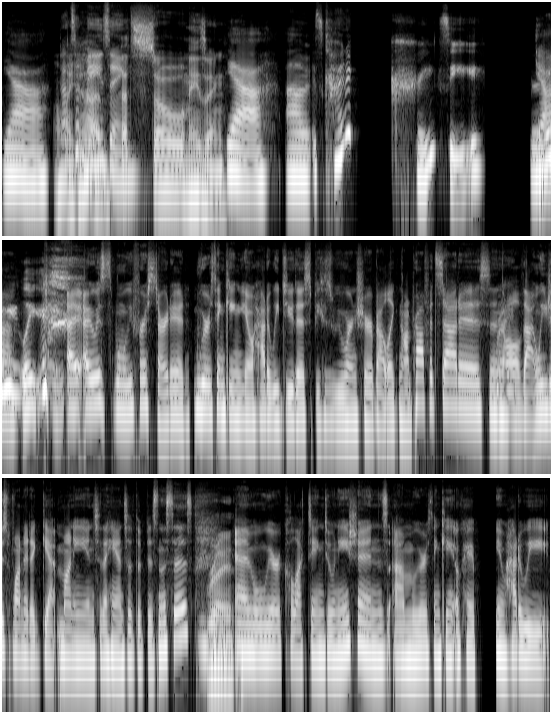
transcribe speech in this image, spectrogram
Yeah. Oh my That's God. amazing. That's so amazing. Yeah. Um, it's kind of crazy. Yeah. Like, I, I was when we first started, we were thinking, you know, how do we do this because we weren't sure about like nonprofit status and Right. all of that. And we just wanted to get money into the hands of the businesses. Right. And when we were collecting donations, um, we were thinking, okay, you know, how do we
